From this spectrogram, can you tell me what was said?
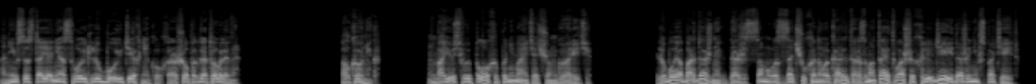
Они в состоянии освоить любую технику, хорошо подготовлены. Полковник, боюсь, вы плохо понимаете, о чем говорите. Любой абордажник, даже с самого зачуханного корыта, размотает ваших людей и даже не вспотеет.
